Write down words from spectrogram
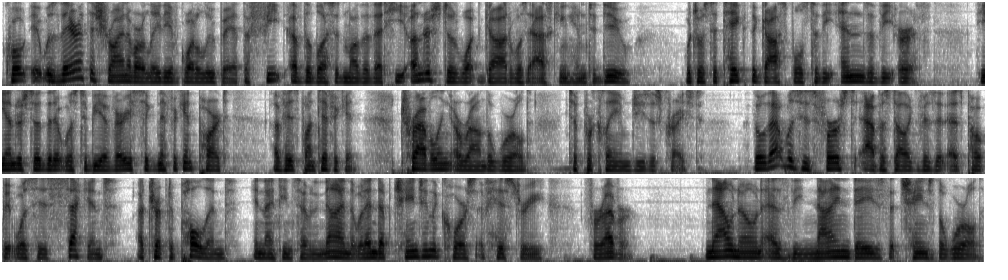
Quote, It was there at the shrine of Our Lady of Guadalupe, at the feet of the Blessed Mother, that he understood what God was asking him to do, which was to take the Gospels to the ends of the earth. He understood that it was to be a very significant part of his pontificate, traveling around the world to proclaim Jesus Christ. Though that was his first apostolic visit as Pope, it was his second, a trip to Poland in 1979, that would end up changing the course of history forever. Now known as the Nine Days That Changed the World,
